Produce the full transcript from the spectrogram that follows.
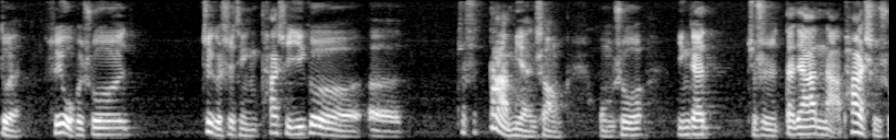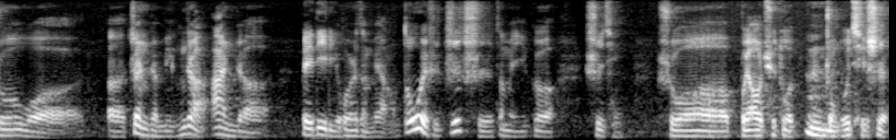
对，所以我会说这个事情，它是一个呃，就是大面上。我们说应该就是大家哪怕是说我呃正着明着暗着背地里或者怎么样，都会是支持这么一个事情，说不要去做种族歧视。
